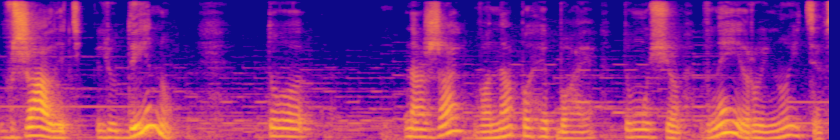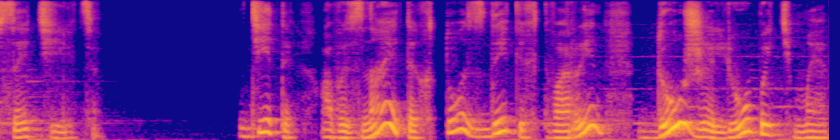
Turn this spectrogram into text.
вжалить людину, то на жаль, вона погибає, тому що в неї руйнується все тільце. Діти, а ви знаєте, хто з диких тварин дуже любить мед?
